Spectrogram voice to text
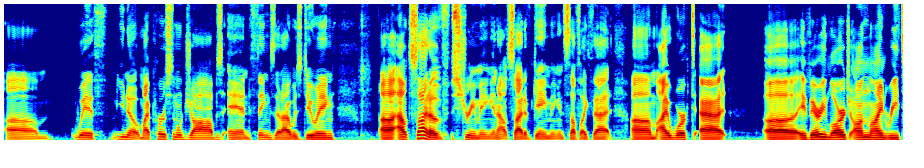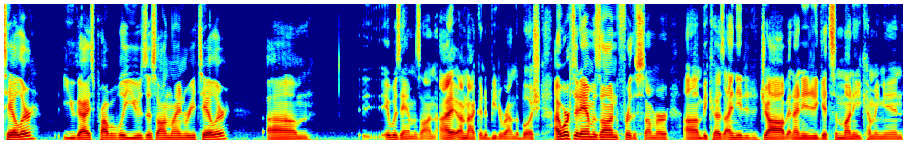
um, with, you know, my personal jobs and things that I was doing. uh, outside of streaming and outside of gaming and stuff like that. Um, I worked at uh, a very large online retailer. You guys probably use this online retailer. Um, it was Amazon. I, I'm not going to beat around the bush. I worked at Amazon for the summer um, because I needed a job and I needed to get some money coming in.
